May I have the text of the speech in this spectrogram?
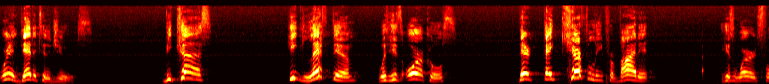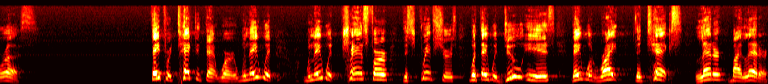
we're indebted to the Jews because he left them with his oracles. They're, they carefully provided his words for us. They protected that word. When they would when they would transfer the scriptures, what they would do is they would write the text letter by letter.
